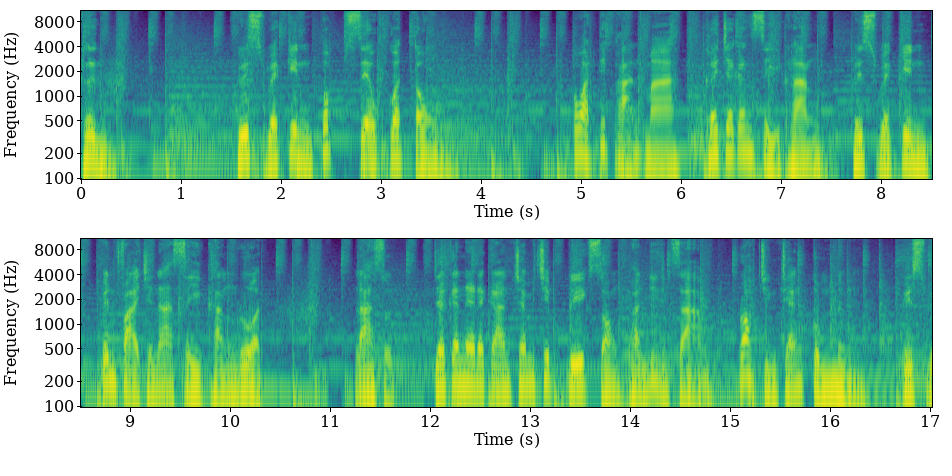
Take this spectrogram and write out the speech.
ครึ่ง คริสเวกินพบเซลกัวตง ประวัติที่ผ่านมาเคยเจอกัน 4 ครั้ง คริสเวกินเป็นฝ่ายชนะ 4 ครั้งรวด ล่าสุดเจอกันในรายการแชมเปี้ยนชิพลีก 2023 รอบชิงแชมป์กลุ่มหนึ่งคริสเว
